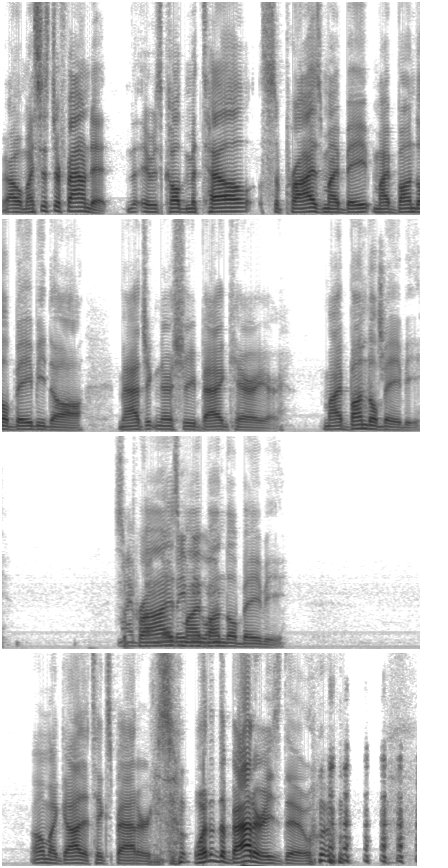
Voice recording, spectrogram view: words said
Oh, my sister found it. It was called Mattel Surprise My ba- My Bundle Baby Doll Magic Nursery Bag Carrier. My Bundle Baby. My Surprise Bundle my Baby one- bundle baby. Oh my god, it takes batteries. what did the batteries do?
